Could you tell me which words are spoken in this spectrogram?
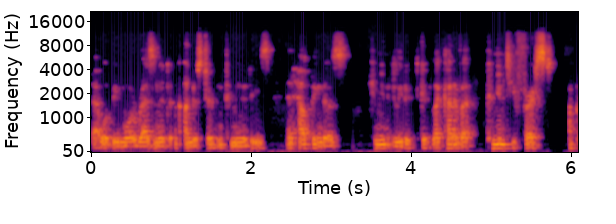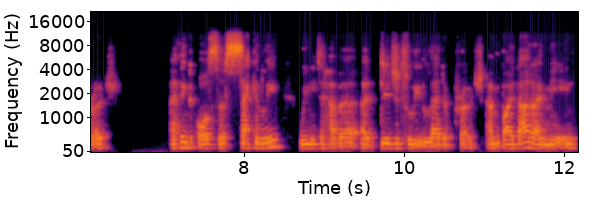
that will be more resonant and understood in communities and helping those community leaders like kind of a community first approach. I think also, secondly, we need to have a, a digitally led approach. And by that, I mean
